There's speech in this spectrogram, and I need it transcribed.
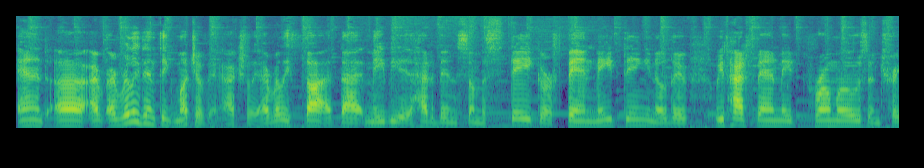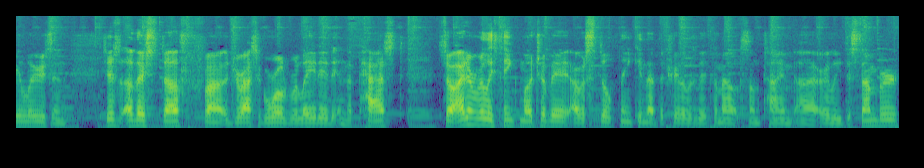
and uh, I, I, really didn't think much of it actually. I really thought that maybe it had been some mistake or fan made thing you know we've had fan made promos and trailers and just other stuff uh, jurassic world related in the past. So i didn't really think much of it. I was still thinking that the trailer was going to come out sometime uh, early december.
